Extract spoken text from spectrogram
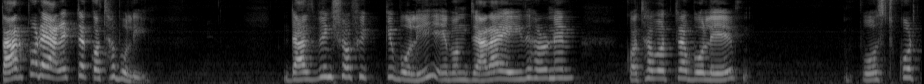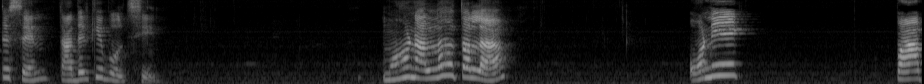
তারপরে আরেকটা কথা বলি। ডাস্টবিন শফিককে বলি এবং যারা এই ধরনের কথাবার্তা বলে পোস্ট করতেছেন, তাদেরকে বলছি, মহান আল্লাহ তাআলা অনেক পাপ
